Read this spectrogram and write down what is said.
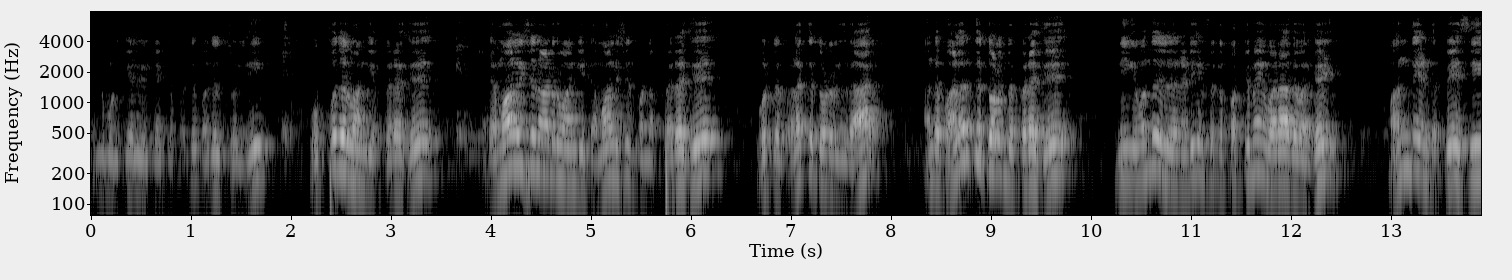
ரெண்டு மூணு கேள்வி கேட்கப்பட்டு பதில் சொல்லி ஒப்புதல் வாங்கிய பிறகு டெமாலிஷன் ஆர்டர் வாங்கி டெமாலிஷன் பண்ண பிறகு ஒருத்தர் வழக்கு தொடர்கிறார். அந்த வழக்கு தொடர்ந்த பிறகு நீங்கள் வந்து நடிகர் சங்கம் பக்கமே வராதவர்கள் வந்து என்கிட்ட பேசி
